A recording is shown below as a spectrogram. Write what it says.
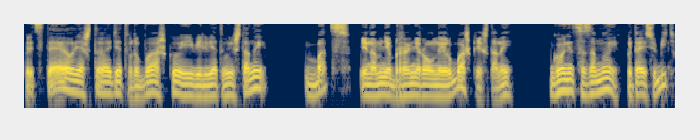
Представил я, что одет в рубашку и вельветовые штаны. Бац! И на мне бронированная рубашка и штаны. Гонится за мной, пытаясь убить.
